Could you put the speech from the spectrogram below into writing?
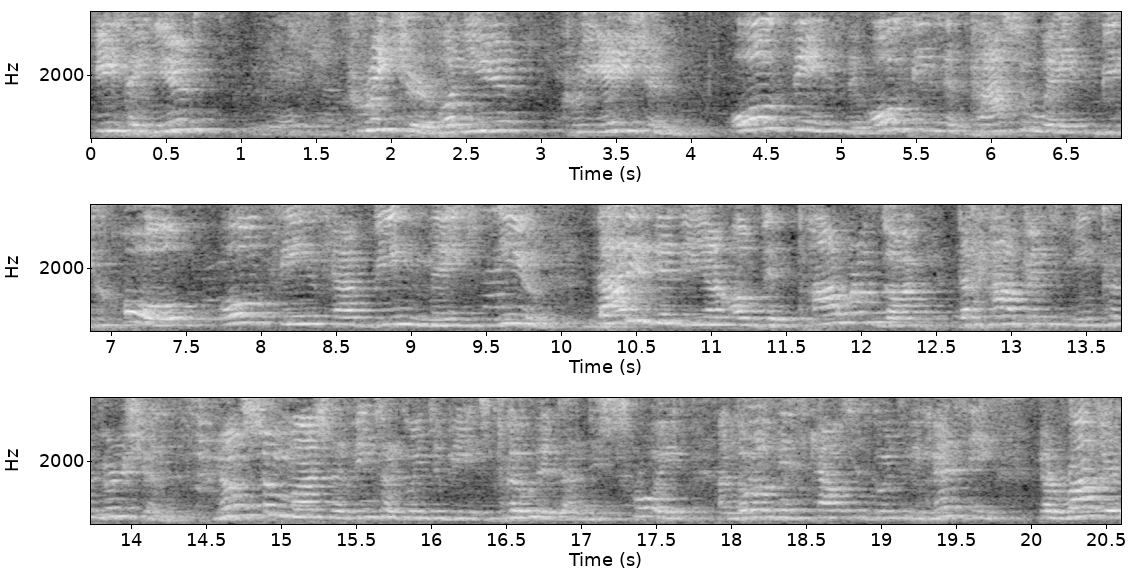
he is a new creature, a new creation. All things, the all things have passed away, behold, all things have been made new. That is the idea of the power of God that happens in conversion. Not so much that things are going to be exploded and destroyed and all of this chaos is going to be messy, but rather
